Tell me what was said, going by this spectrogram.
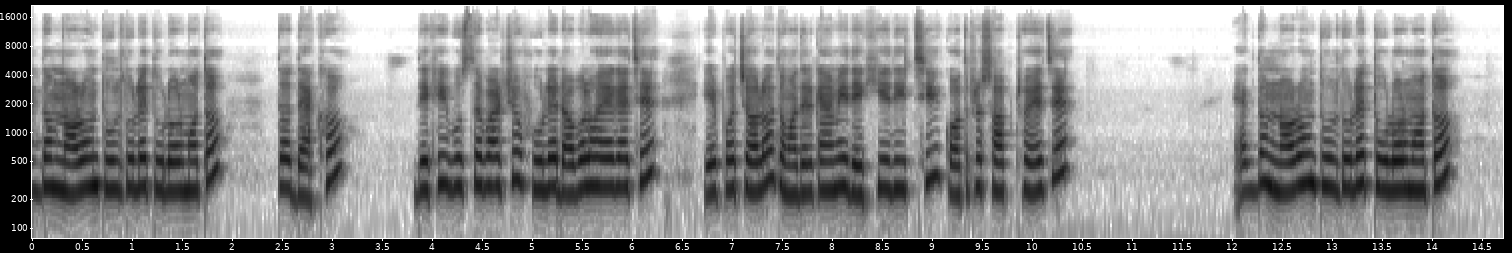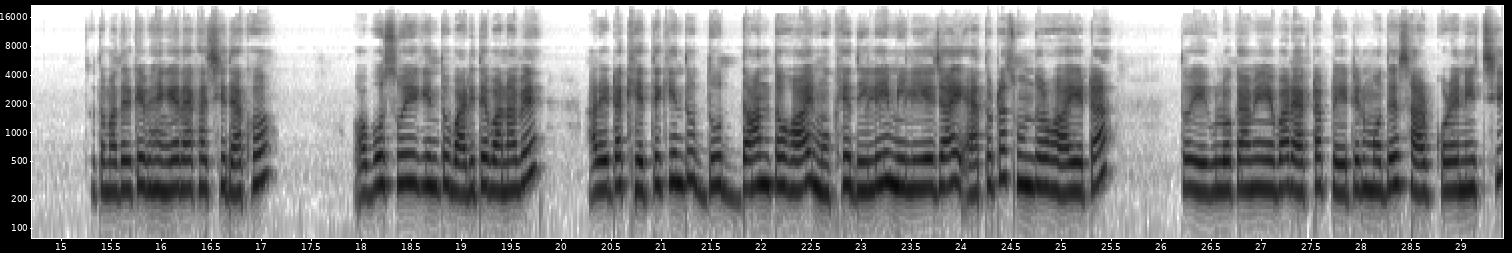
একদম নরম তুলতুলে তুলোর মতো। তো দেখো, দেখেই বুঝতে পারছ, ফুলে ডবল হয়ে গেছে। এরপর চলো, তোমাদেরকে আমি দেখিয়ে দিচ্ছি কতটা সফট হয়েছে। একদম নরম তুলতুলে তুলোর মতো। তো তোমাদেরকে ভেঙে দেখাচ্ছি, দেখো। অবশ্যই কিন্তু বাড়িতে বানাবে। আর এটা খেতে কিন্তু দুর্দান্ত হয়, মুখে দিলেই মিলিয়ে যায়, এতটা সুন্দর হয় এটা। তো এগুলোকে আমি এবার একটা প্লেটের মধ্যে সার্ভ করে নিচ্ছি।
